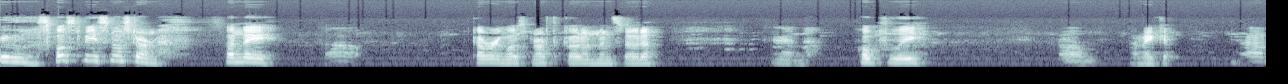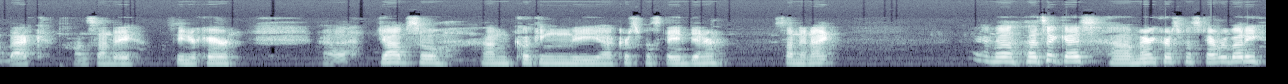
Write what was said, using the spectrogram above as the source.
ooh, supposed to be a snowstorm Sunday covering most of North Dakota and Minnesota. And hopefully um, I make it uh, back on Sunday, senior care uh, job. So I'm cooking the uh, Christmas Day dinner Sunday night. And uh, that's it, guys. Uh, Merry Christmas to everybody.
